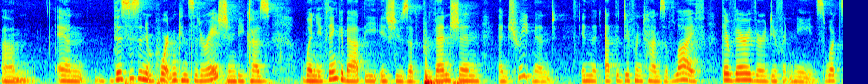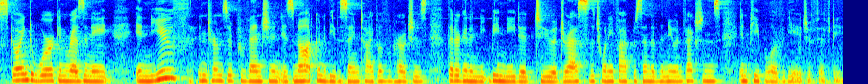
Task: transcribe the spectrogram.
Um, and this is an important consideration because when you think about the issues of prevention and treatment in the, at the different times of life, they're very, very different needs. What's going to work and resonate in youth in terms of prevention is not going to be the same type of approaches that are going to ne be needed to address the 25% of the new infections in people over the age of 50.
